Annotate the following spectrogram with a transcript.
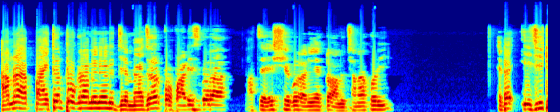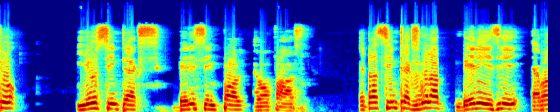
আমরা পাইথন প্রোগ্রামিং এর যে মেজর প্রপার্টিসগুলা আছে, সেগুলো নিয়ে একটু আলোচনা করি। এটা easy to use syntax very simple এবং পাওয়ারফুল এটা সিনট্যাক্সগুলা ভেরি ইজি এবং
